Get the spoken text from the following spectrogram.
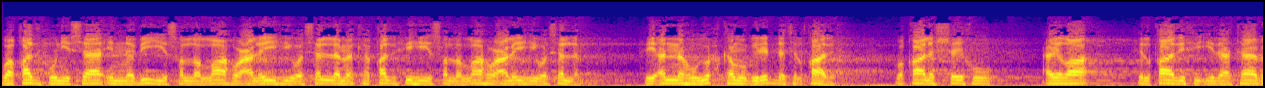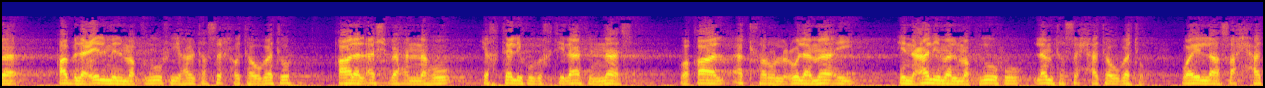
وقذف نساء النبي صلى الله عليه وسلم كقذفه صلى الله عليه وسلم في أنه يحكم بردة القاذف. وقال الشيخ أيضا في القاذف إذا تاب قبل علم المقذوف هل تصح توبته؟ قال الأشبه أنه يختلف باختلاف الناس وقال أكثر العلماء إن علم المقذوف لم تصح توبته وإلا صحت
